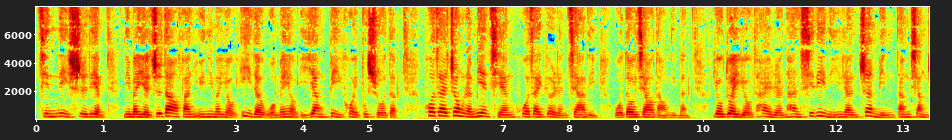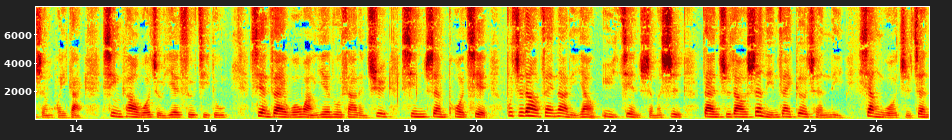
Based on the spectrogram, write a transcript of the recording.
经历试炼。你们也知道，凡与你们有益的，我没有一样避讳不说的。或在众人面前，或在个人家里，我都教导你们。又对犹太人和希利尼人证明，当向神悔改，信靠我主耶稣基督。现在我往耶路撒冷去，心甚迫切，不知道在那里要遇见什么事。但知道圣灵在各城里向我指证，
